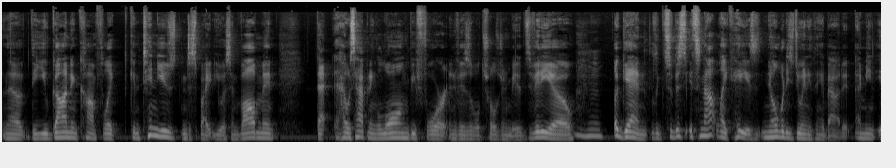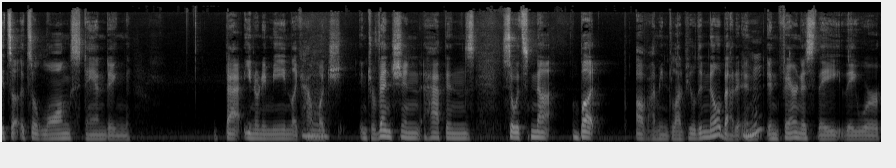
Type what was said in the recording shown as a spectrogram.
Now, the Ugandan conflict continues despite U.S. involvement. That was happening long before Invisible Children made its video. Mm-hmm. Again, like so, this it's not like hey, is, nobody's doing anything about it. I mean, it's a it's a long standing bat you know what i mean like how mm-hmm. much intervention happens so it's not but uh, i mean a lot of people didn't know about it. And in fairness they they were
